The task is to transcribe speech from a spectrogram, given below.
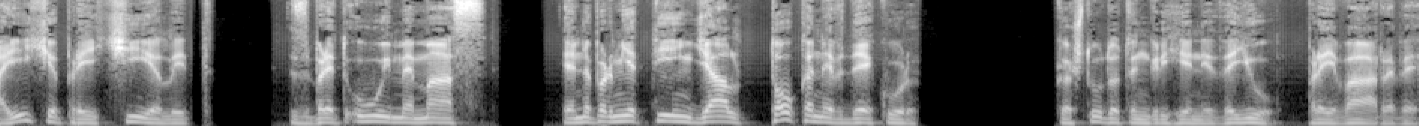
Ai që prej qiellit zbret ujë me masë e nëpërmjet tij ngjall tokën e vdekur, kështu do të ngriheni dhe ju prej varreve.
